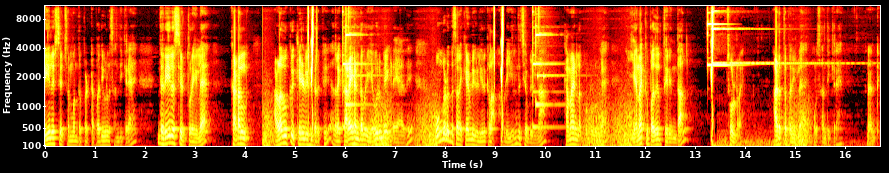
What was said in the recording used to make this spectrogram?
ரியல் எஸ்டேட் சம்மந்தப்பட்ட பதிவில் சந்திக்கிறேன். இந்த ரியல் எஸ்டேட் துறையில் கடல் அளவுக்கு கேள்விகள் இருக்குது அதில் கரை கண்டவர் எவருமே கிடையாது. உங்களுக்கு சில கேள்விகள் இருக்கலாம். அப்படி இருந்துச்சு அப்படின்னா கமெண்டில் கொண்டு கொடுங்க. எனக்கு பதில் தெரிந்தால் சொல்கிறேன் அடுத்த பதிவில் உங்களை சந்திக்கிறேன். நன்றி.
